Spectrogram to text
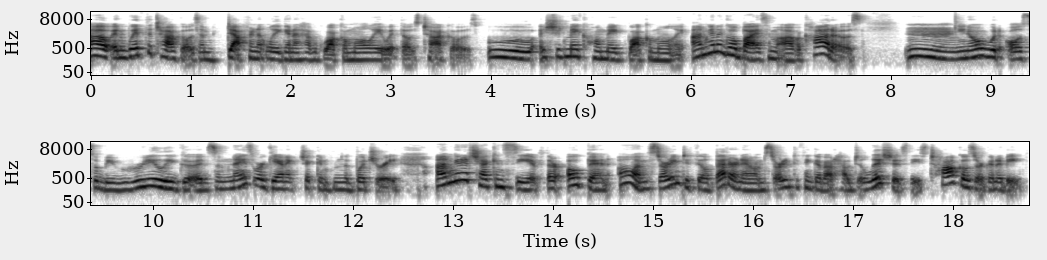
Oh, and with the tacos, I'm definitely gonna have guacamole with those tacos. Ooh, I should make homemade guacamole. I'm gonna go buy some avocados. Mmm, you know would also be really good? Some nice organic chicken from the butchery. I'm gonna check and see if they're open. Oh, I'm starting to feel better now. I'm starting to think about how delicious these tacos are gonna be.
